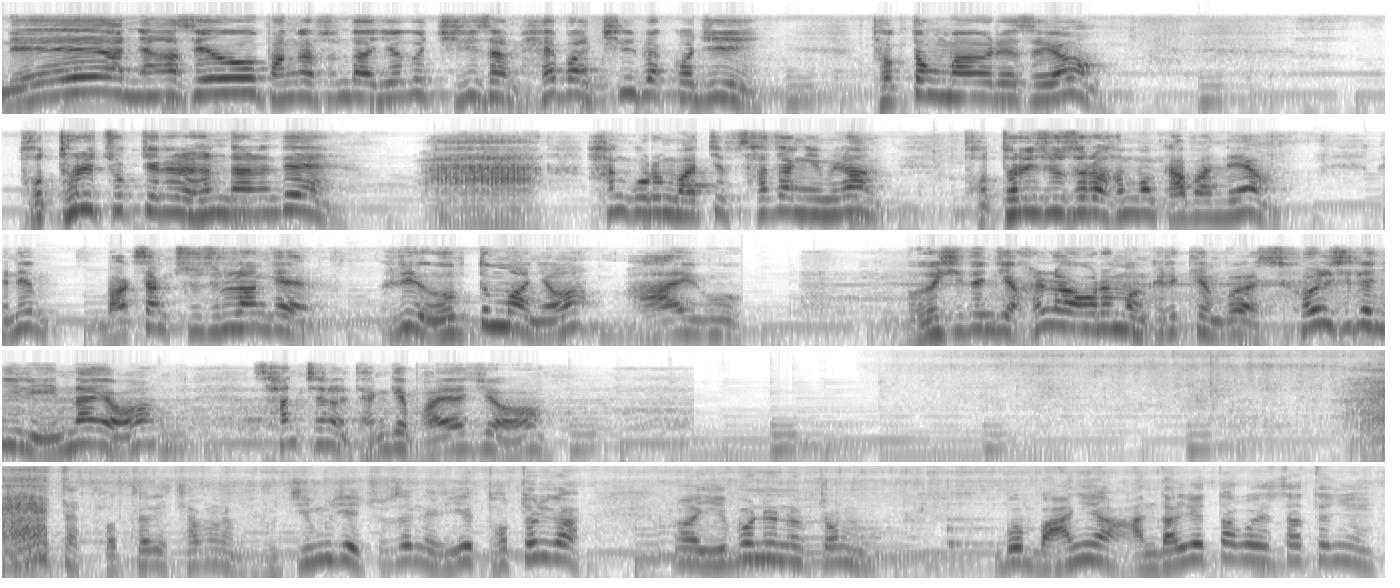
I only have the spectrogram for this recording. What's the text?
네, 안녕하세요. 반갑습니다. 여기 지리산 해발 700고지 덕덕마을에서요. 도토리 축제를 한다는데, 아, 한 그룹 맛집 사장님이랑 도토리 주스로 한번 가봤네요. 근데 막상 주스를 한 게 그리 없더만요. 아이고, 무엇이든지 하려고 그러면 그렇게 뭐 설실한 일이 있나요? 산천을 댕겨 봐야죠. 아따 도토리 참으로 무지무지해 주셨네. 이게 도토리가 어, 이번에는 좀 뭐 많이 안 달렸다고 했었더니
